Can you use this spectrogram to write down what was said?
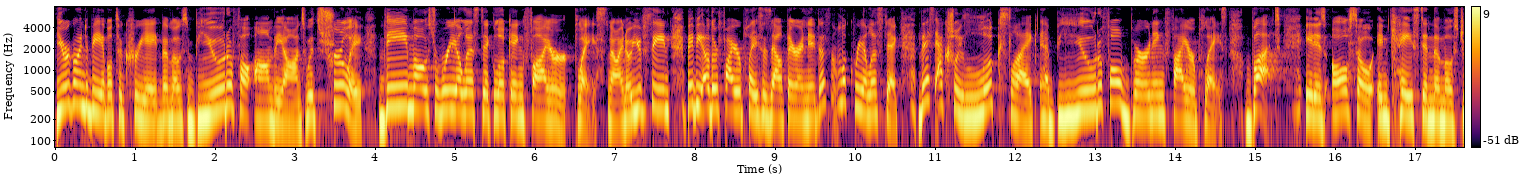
you're going to be able to create the most beautiful ambiance with truly the most realistic looking fireplace. Now, I know you've seen maybe other fireplaces out there and it doesn't look realistic. This actually looks like a beautiful burning fireplace, but it is also encased in the most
